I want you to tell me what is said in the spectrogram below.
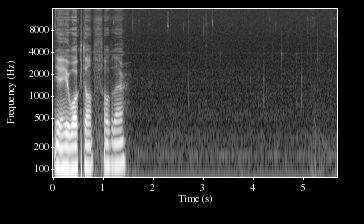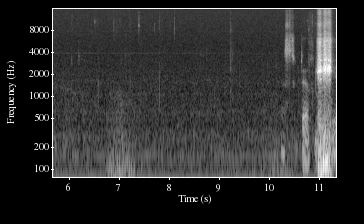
Yeah, he walked off over there. To definitely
